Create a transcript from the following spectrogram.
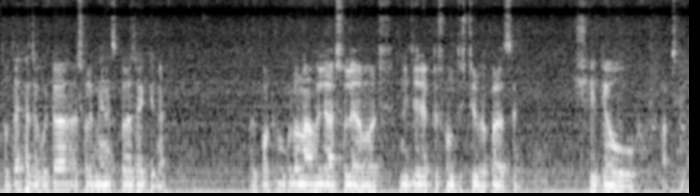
তো দেখা যাক ওইটা আসলে ম্যানেজ করা যায় কিনা। ওই কটনগুলো না হলে আসলে আমার নিজের একটা সন্তুষ্টির ব্যাপার আছে, সেটাও পাচ্ছি না।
